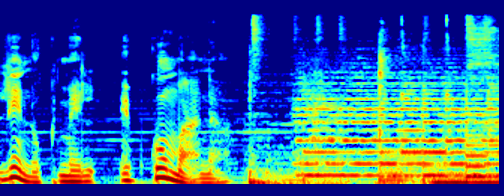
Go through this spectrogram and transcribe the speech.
لنكمل. ابقوا معنا. بالإيمان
